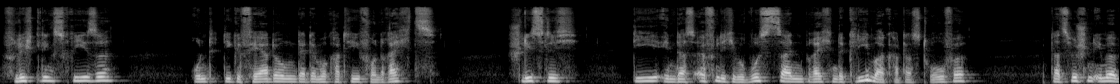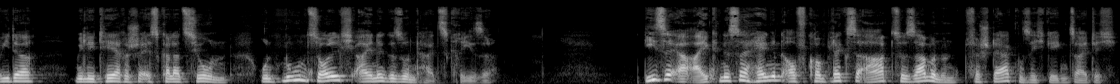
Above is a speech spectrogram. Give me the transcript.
Flüchtlingskrise und die Gefährdung der Demokratie von rechts, schließlich die in das öffentliche Bewusstsein brechende Klimakatastrophe, dazwischen immer wieder militärische Eskalation und nun solch eine Gesundheitskrise. Diese Ereignisse hängen auf komplexe Art zusammen und verstärken sich gegenseitig.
